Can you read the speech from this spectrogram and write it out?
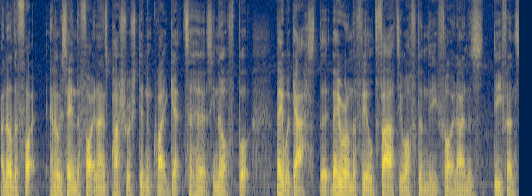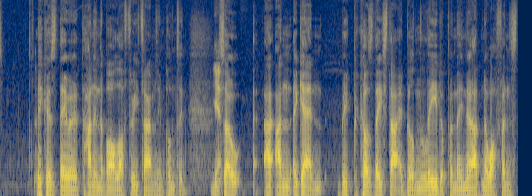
I know the I know we're saying the 49ers pass rush didn't quite get to Hurts enough, but they were gassed. They were on the field far too often, the 49ers defense, because they were handing the ball off three times in punting. Yep. So, and again, because they started building the lead up and they had no offense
